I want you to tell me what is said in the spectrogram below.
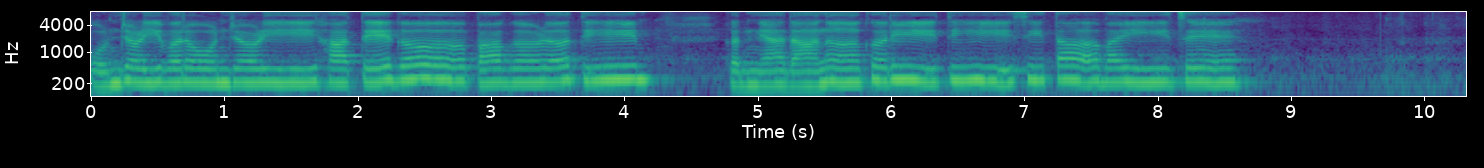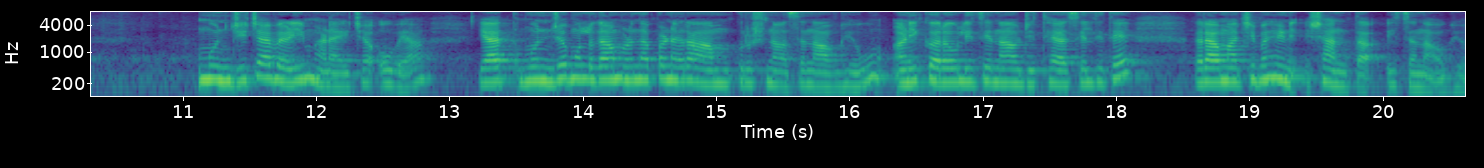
ओंजळीवर ओंजळी हाते ग पागळती. कन्यादान करीती सीताबाईचे. मुंजीच्या वेळी म्हणायच्या ओव्या यात मुंज मुलगा म्हणून आपण राम कृष्ण असं नाव घेऊ आणि करवलीचे नाव जिथे असेल तिथे रामाची बहीण शांता हिचं नाव घेऊ.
